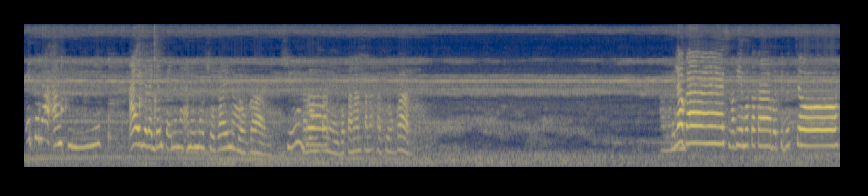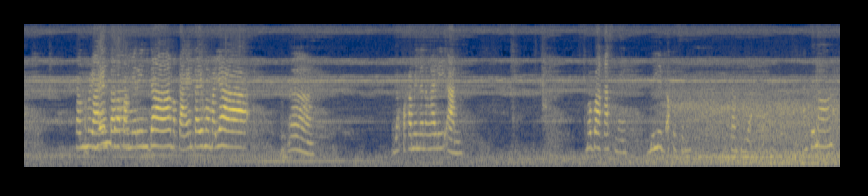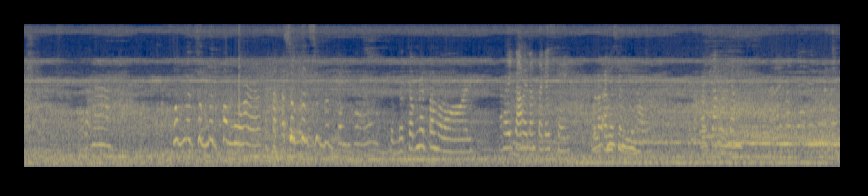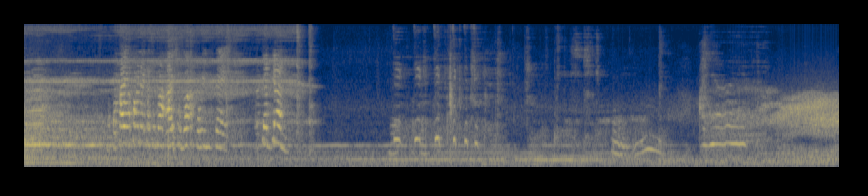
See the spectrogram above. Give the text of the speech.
Ito na ang kinis. Ay, lalagyan pa ina ng ano no, sugar no. Sugar. Karon pa Sugar. ni, butangan pa na ka sugar. Hello guys! Maghimo ta ta butso-butso. Pang Magkain merienda. tayo pang merinda. Magkain tayo mamaya. Ah. Wala pa kami na nangalian. Mabakas na eh. Believe ako sa Sampiya. Ante na. Para na. Sugnod-sugnod pa more. Sugnod-sugnod pa more. Sugnod-sugnod pa more. Nakaikahoy lang ta guys kay. Wala kami sa sili. linaw. Nakaikahoy lang. Ay, Napatay ako na kasi ba ay sugar kurinte.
